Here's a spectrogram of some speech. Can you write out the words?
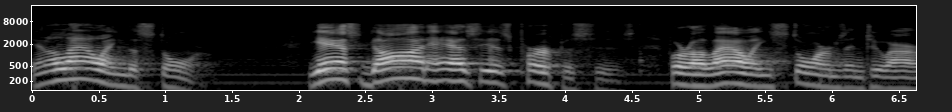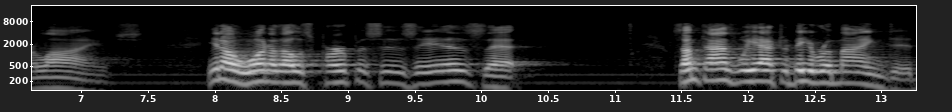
in allowing the storm. Yes, God has His purposes for allowing storms into our lives. You know, one of those purposes is that sometimes we have to be reminded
